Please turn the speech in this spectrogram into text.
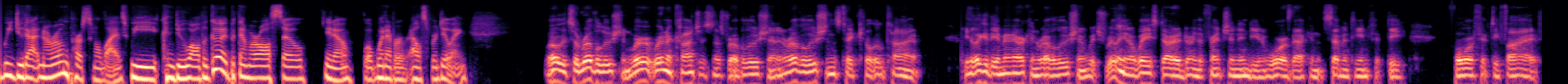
we do that in our own personal lives. We can do all the good, but then we're also, you know, whatever else we're doing. Well, it's a revolution. We're, we're in a consciousness revolution, and revolutions take a little time. You look at the American Revolution, which really, in a way, started during the French and Indian War back in 1754, 55.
